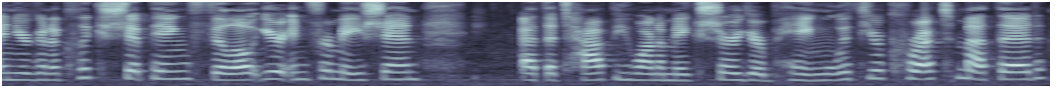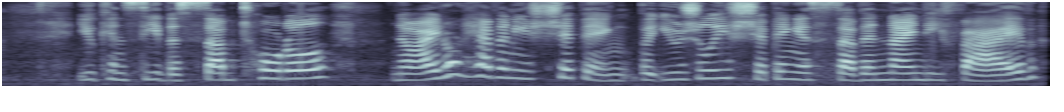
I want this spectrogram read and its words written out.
and you're going to click shipping, fill out your information. At the top, you want to make sure you're paying with your correct method. You can see the subtotal. Now, I don't have any shipping, but usually shipping is $7.95.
